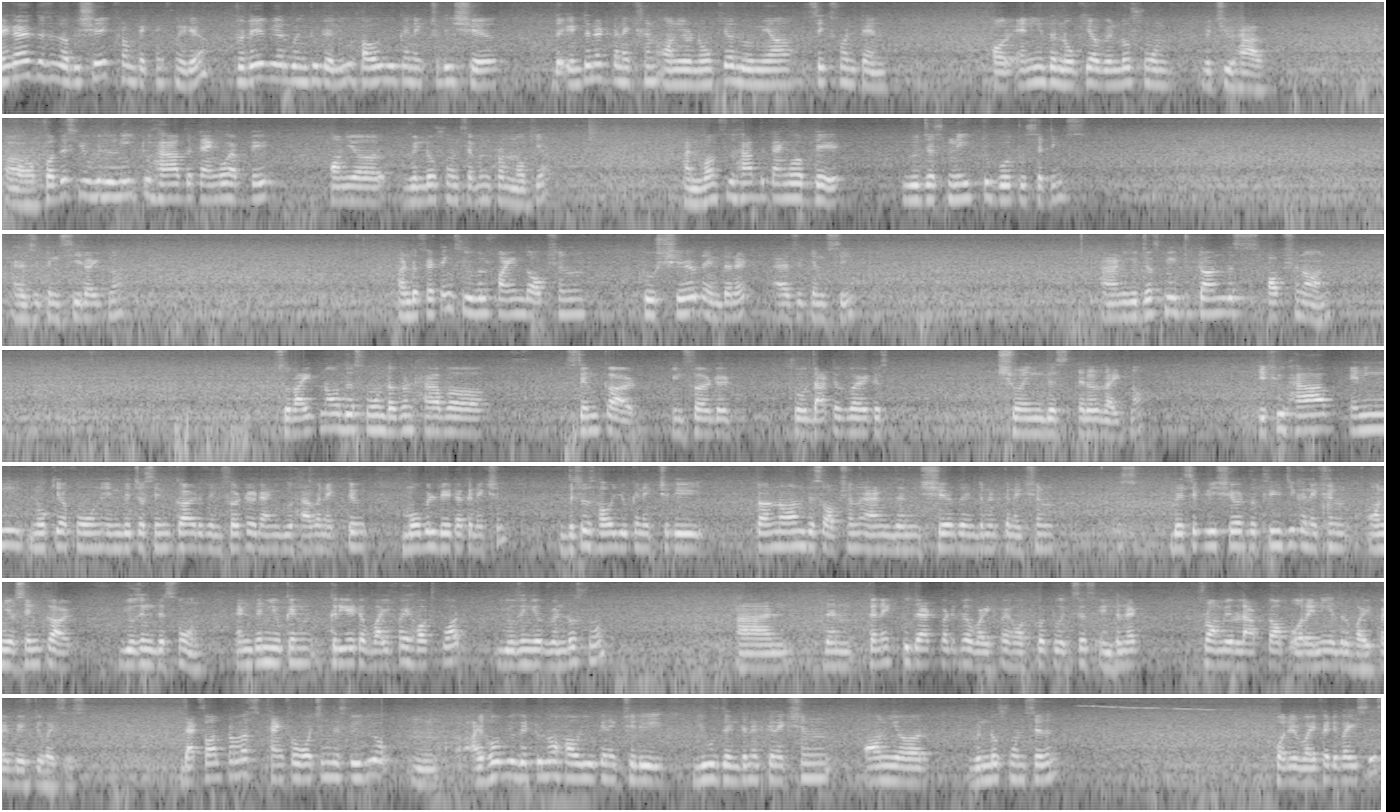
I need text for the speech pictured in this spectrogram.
Hey guys, this is Abhishek from Technics Media. Today we are going to tell you how you can actually share the internet connection on your Nokia Lumia 6110 or any other Nokia Windows phone which you have. Uh, for this you will need to have the Tango update on your Windows Phone 7 from Nokia and once you have the Tango update you just need to go to settings as you can see right now under settings you will find the option to share the internet as you can see. And you just need to turn this option on. So right now this phone doesn't have a SIM card inserted. So that is why it is showing this error right now. If you have any Nokia phone in which a SIM card is inserted and you have an active mobile data connection this is how you can actually turn on this option and then share the internet connection. Basically share the 3G connection on your SIM card using this phone. And then you can create a Wi-Fi hotspot using your Windows phone. And then connect to that particular Wi-Fi hotspot to access internet from your laptop or any other Wi-Fi based devices. That's all from us. Thanks for watching this video. Mm, i hope you get to know how you can actually use the internet connection on your windows phone 7 for your wi-fi devices.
